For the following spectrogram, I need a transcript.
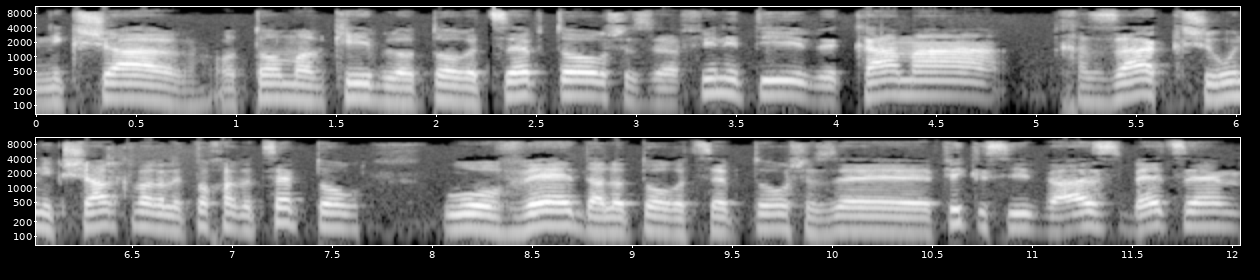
נקשר אותו מרכיב לאותו רצפטור, שזה אפיניטי, וכמה חזק שהוא נקשר כבר לתוך הרצפטור, הוא עובד על אותו רצפטור שזה אפיקסי, ואז בעצם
